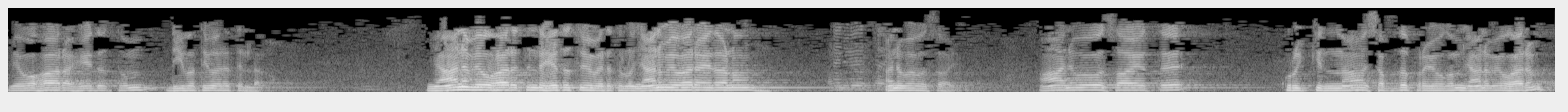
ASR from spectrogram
വ്യവഹാരഹേതുത്വം ദീപത്തി വരത്തില്ല. ജ്ഞാനവ്യവഹാരത്തിന്റെ ഹേതുത്വമേ വരത്തുള്ളൂ. ജ്ഞാനവ്യവഹാരം ഏതാണ്? അനുവ്യവസായം. ആ അനുവ്യവസായത്തെ കുറിക്കുന്ന ശബ്ദപ്രയോഗം ജ്ഞാനവ്യവഹാരം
